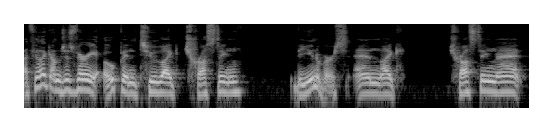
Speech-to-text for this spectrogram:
I feel like I'm just very open to like trusting the universe and like trusting that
